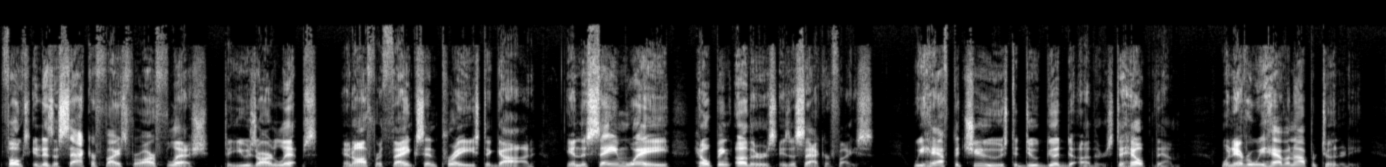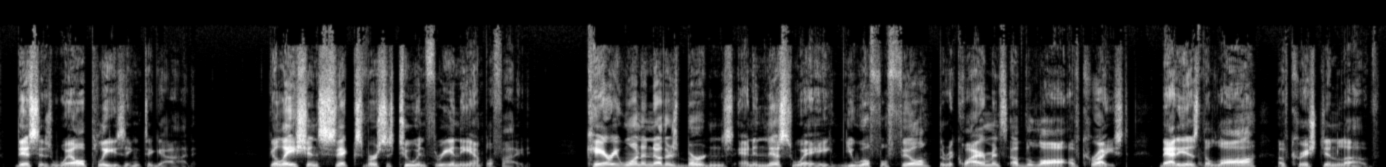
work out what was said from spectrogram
Folks, it is a sacrifice for our flesh to use our lips and offer thanks and praise to God. In the same way, helping others is a sacrifice. We have to choose to do good to others, to help them, whenever we have an opportunity. This is well pleasing to God. Galatians 6, verses 2 and 3 in the Amplified. Carry one another's burdens, and in this way you will fulfill the requirements of the law of Christ, that is, the law of Christian love.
